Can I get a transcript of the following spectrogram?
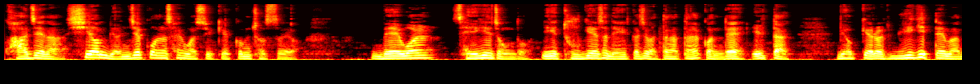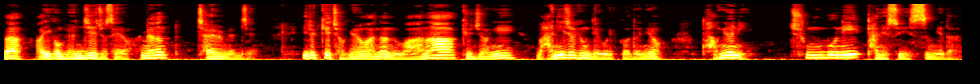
과제나 시험 면제권을 사용할 수 있게끔 줬어요. 매월 3개 정도. 이게 2개에서 4개까지 왔다 갔다 할 건데 일단 몇 개를 위기 때마다 아 이거 면제해 주세요 하면은 자율 면제. 이렇게 적용하는 완화 규정이 많이 적용되고 있거든요. 당연히 충분히 다닐 수 있습니다.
